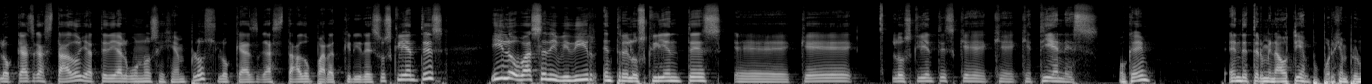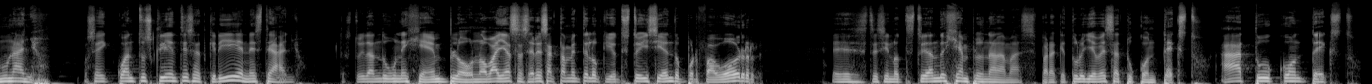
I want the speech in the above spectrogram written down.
lo que has gastado. Ya te di algunos ejemplos. Lo que has gastado para adquirir esos clientes. Y lo vas a dividir entre los clientes eh, que. Los clientes que, que, tienes. ¿Ok? En determinado tiempo. Por ejemplo, en un año. O sea, ¿cuántos clientes adquirí en este año? Te estoy dando un ejemplo. No vayas a hacer exactamente lo que yo te estoy diciendo, por favor. Este, sino te estoy dando ejemplos nada más para que tú lo lleves a tu contexto, a tu contexto,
